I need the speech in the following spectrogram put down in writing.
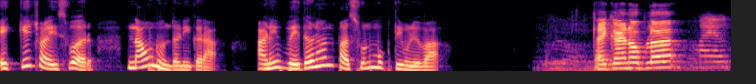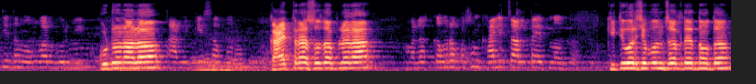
एक्केचाळीसवर नाव नोंदणी करा आणि वेदनांपासून मुक्ती मिळवा. ताई काय नाव आपलं? मायावती धमोपाल गुरवी. कुठून आलं? आम्ही केसापूर काय त्रास होता आपल्याला? मला कमरापासून खाली चालता येत नव्हतं. किती वर्षापासून चालता येत नव्हतं?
